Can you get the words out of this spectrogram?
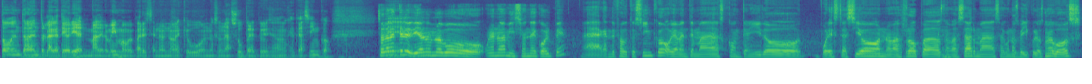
todo entra dentro de la categoría de más de lo mismo, me parece. No, no es que hubo, no sé, una super actualización en GTA V. Solamente le dieron Eh, un nuevo, una nueva misión de golpe a Grand Theft Auto 5. Obviamente más contenido por estación, nuevas ropas, nuevas armas, algunos vehículos nuevos.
